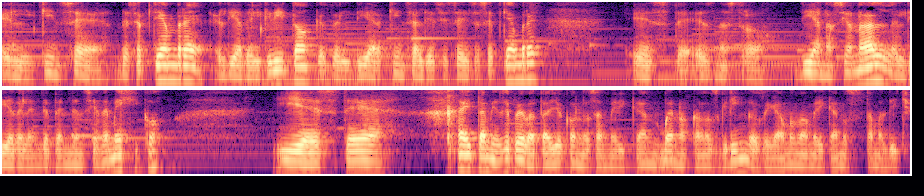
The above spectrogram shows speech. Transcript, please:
el 15 de septiembre, el Día del Grito, que es del día 15 al 16 de septiembre. Este es nuestro Día Nacional, el Día de la Independencia de México. Y este, ahí también siempre batallo con los americanos, bueno, con los gringos, digamos, no americanos, está mal dicho.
